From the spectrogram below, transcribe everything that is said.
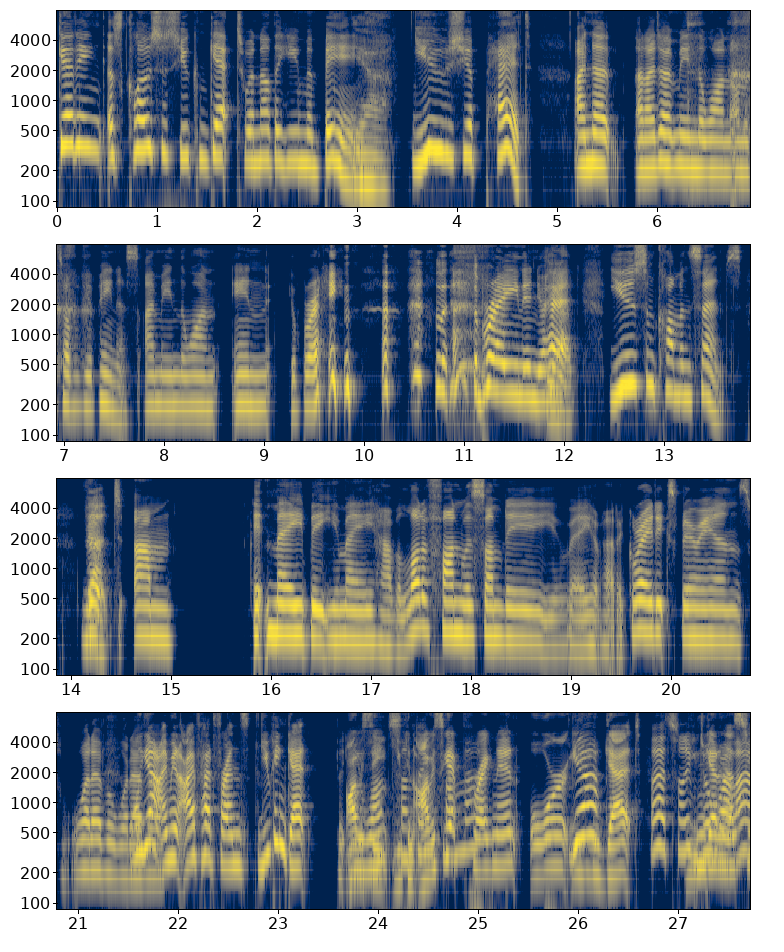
getting as close as you can get to another human being Yeah. use your head. I know, and I don't mean the one on the top of your penis. I mean the one in your brain, the, the brain in your Yeah. head. Use some common sense. Yeah. That um, it may be you may have a lot of fun with somebody. You may have had a great experience. Whatever, whatever. Well, yeah. I mean, I've had friends. You can get but you obviously you, want can obviously get that? pregnant, or you Yeah. can get Let's not you can get an STI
